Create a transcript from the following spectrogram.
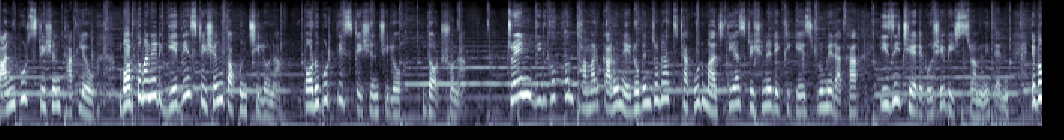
বানপুর স্টেশন থাকলেও বর্তমানের গেদে স্টেশন তখন ছিল না। পরবর্তী স্টেশন ছিল দর্শনা। ট্রেন দীর্ঘক্ষণ থামার কারণে রবীন্দ্রনাথ ঠাকুর মাঝদিয়া স্টেশনের একটি গেস্ট রুমে রাখা ইজি চেয়ারে বসে বিশ্রাম নিতেন এবং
